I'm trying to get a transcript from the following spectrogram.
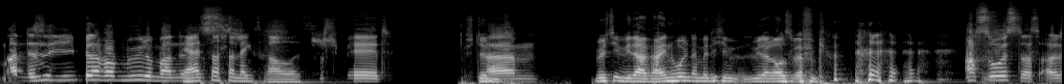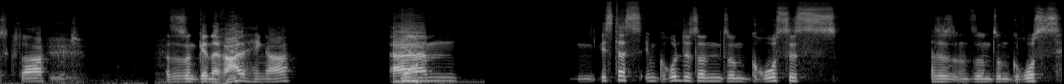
Mann, das ist, ich bin einfach müde, Mann. Er Es ist doch schon längst raus. Schon spät. Stimmt. Ähm. ich möchte ihn wieder reinholen, damit ich ihn wieder rauswerfen kann. Ach, so ist das, alles klar. Gut. Also so ein Generalhänger. Ja. Ähm, Ist das im Grunde so ein, so ein großes, also so, so, ein- so ein großes,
